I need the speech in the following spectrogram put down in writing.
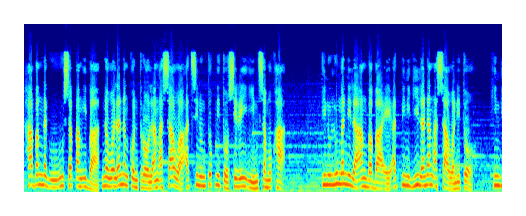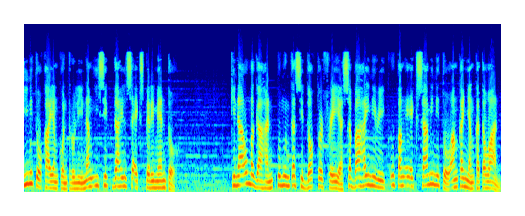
Habang nag-uusap ang iba, nawala ng kontrol ang asawa at sinuntok nito si Rayin sa mukha. Tinulungan nila ang babae at pinigilan ang asawa nito. Hindi nito kayang kontrolin ang isip dahil sa eksperimento. Kinaumagahan, pumunta si Dr. Freya sa bahay ni Rick upang i-examine nito ang kanyang katawan.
